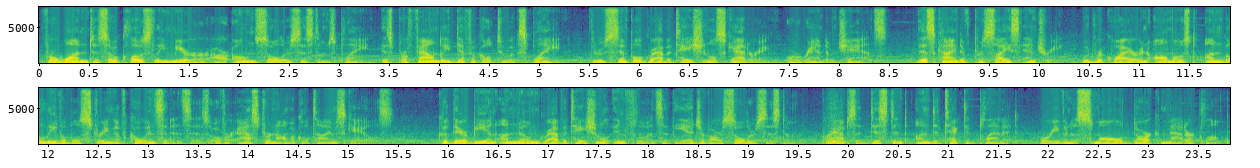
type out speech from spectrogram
For one to so closely mirror our own solar system's plane is profoundly difficult to explain through simple gravitational scattering or random chance. This kind of precise entry would require an almost unbelievable string of coincidences over astronomical timescales. Could there be an unknown gravitational influence at the edge of our solar system, perhaps a distant, undetected planet, or even a small, dark matter clump,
